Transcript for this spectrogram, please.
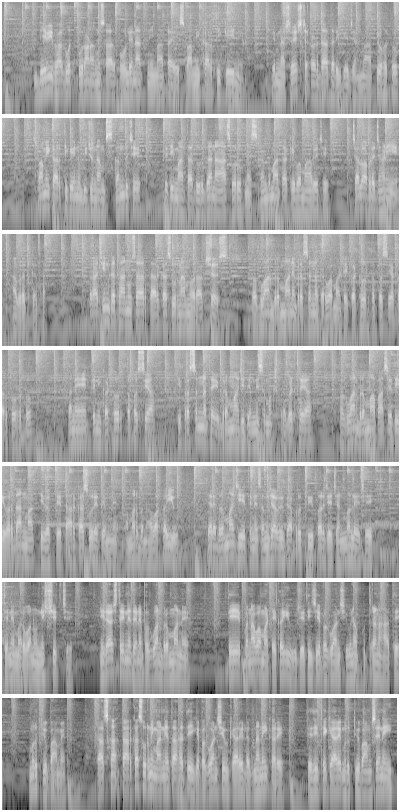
દેવી ભાગવત પુરાણ અનુસાર ભોલેનાથની માતાએ સ્વામી કાર્તિકેયને તેમના શ્રેષ્ઠ અડધા તરીકે જન્મ આપ્યો હતો. સ્વામી કાર્તિકેયનું બીજું નામ સ્કંદ છે. તેથી માતા દુર્ગાના આ સ્વરૂપને સ્કંદ માતા કહેવામાં આવે છે. ચાલો આપણે જાણીએ આ વ્રત કથા. પ્રાચીન કથા અનુસાર તારકાસુર નામનો રાક્ષસ ભગવાન બ્રહ્માને પ્રસન્ન કરવા માટે કઠોર તપસ્યા કરતો હતો અને તેની કઠોર તપસ્યાથી પ્રસન્ન થઈ બ્રહ્માજી તેમની સમક્ષ પ્રગટ થયા. ભગવાન બ્રહ્મા પાસેથી વરદાન માગતી વખતે તારકાસુરે તેમને અમર બનાવવા કહ્યું. ત્યારે બ્રહ્માજીએ તેને સમજાવ્યું કે આ પૃથ્વી પર જે જન્મ લે છે તેને મરવાનું નિશ્ચિત છે. નિરાશ થઈને તેણે ભગવાન બ્રહ્માને તે બનાવવા માટે કહ્યું, જેથી જે ભગવાન શિવના પુત્રના હાથે મૃત્યુ પામે. તાસ્કા, તારકાસુરની માન્યતા હતી કે ભગવાન શિવ ક્યારેય લગ્ન નહીં કરે, તેથી તે ક્યારેય મૃત્યુ પામશે નહીં.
